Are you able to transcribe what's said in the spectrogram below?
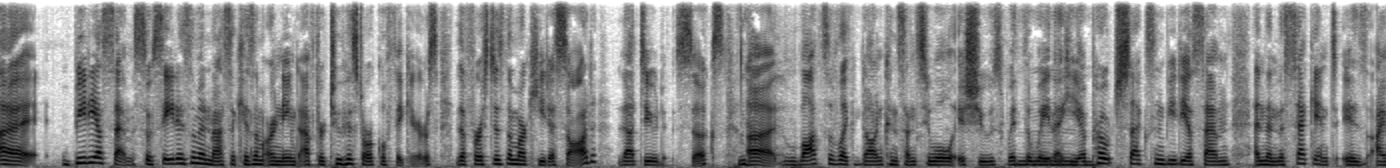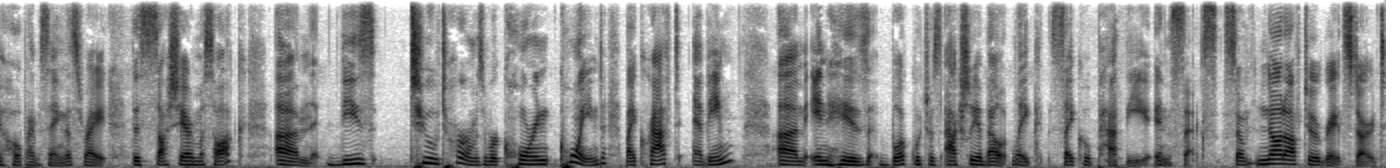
Uh, BDSM, so sadism and masochism, are named after two historical figures. The first is the Marquis de Sade. That dude sucks. Uh, lots of like non-consensual issues with the way that he approached sex and BDSM. And then the second is, I hope I'm saying this right, the Sacher Masoch. Um, these two terms were coin- coined by Kraft Ebing um, in his book, which was actually about like psychopathy in sex. So, not off to a great start.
